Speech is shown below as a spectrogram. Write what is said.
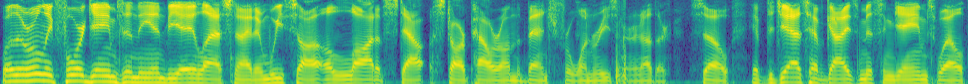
Well, there were only four games in the NBA last night, and we saw a lot of star power on the bench for one reason or another. So if the Jazz have guys missing games, well,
